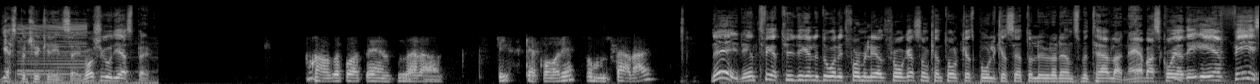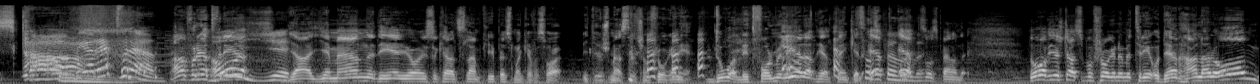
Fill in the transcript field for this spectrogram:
Jesper trycker in sig. Varsågod Jesper. Chansar på att det är en sån där fiskakvarie som städar. Nej, det är en tvetydig eller dåligt formulerad fråga som kan tolkas på olika sätt och lura den som är tävlar. Nej, jag bara skojar, det är en fisk! Ja, fick jag rätt för den? Han får rätt för Oj! det. Jajamän, det är ju en så kallad slamkrypare som man kan få svara lite hur som helst eftersom frågan är dåligt formulerad helt enkelt. Så Ett, spännande. ett, så spännande. Då avgörs det alltså på fråga nummer tre och den handlar om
